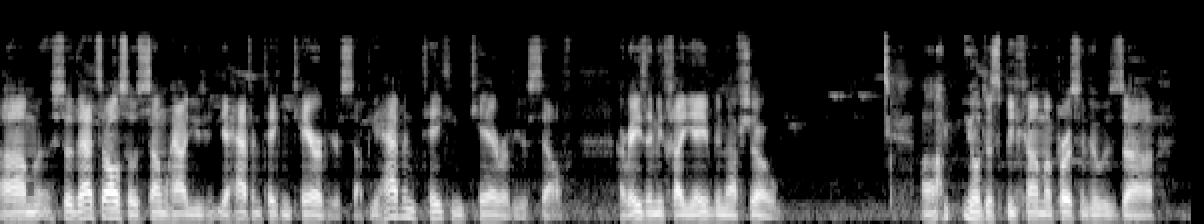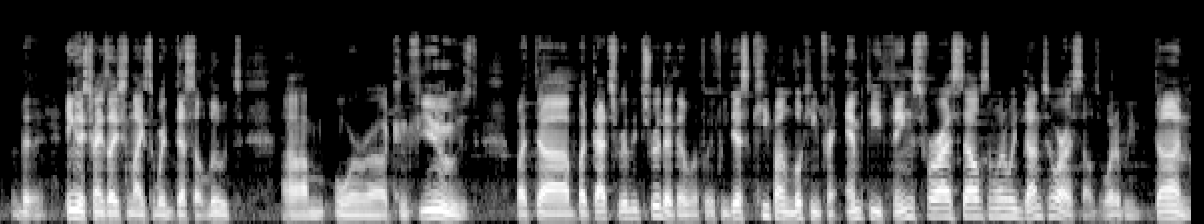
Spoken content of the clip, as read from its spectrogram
Um, so that's also somehow you, you haven't taken care of yourself. You haven't taken care of yourself. Uh, you'll just become a person who's, uh, the English translation likes the word desolate um, or uh, confused. But, uh, but that's really true that if, if we just keep on looking for empty things for ourselves, and what have we done to ourselves? What have we done?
